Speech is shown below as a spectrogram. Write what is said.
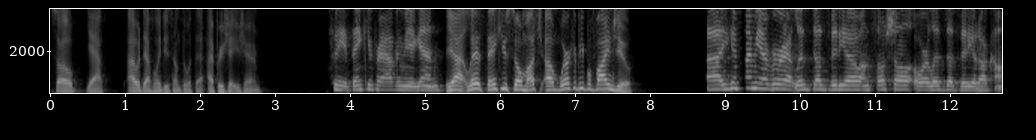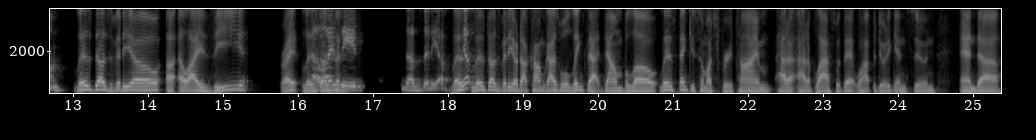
So yeah, I would definitely do something with that. I appreciate you sharing. Sweet. Thank you for having me again. Yeah, Liz, thank you so much. Um, where can people find you? Uh, you can find me everywhere at Liz Does Video on social or lizdoesvideo.com. Liz does video, uh, L I Z, right? Liz does video. L-I-Z does video. Liz, Yep. LizDoesVideo.com, guys. We'll link that down below. Liz, thank you so much for your time. Had a had a blast with it. We'll have to do it again soon. And uh,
